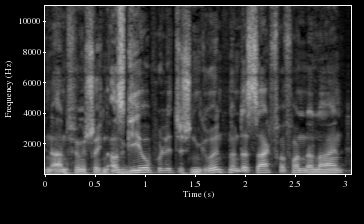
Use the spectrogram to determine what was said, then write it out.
in Anführungsstrichen aus geopolitischen Gründen. Und das sagt Frau von der Leyen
